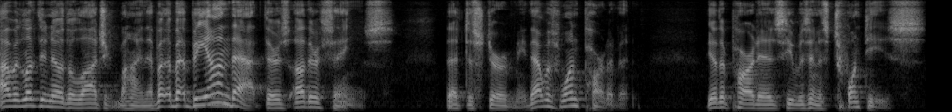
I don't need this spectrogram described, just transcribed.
I would love to know the logic behind that. But, but beyond that, there's other things that disturb me. That was one part of it. The other part is he was in his 20s,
